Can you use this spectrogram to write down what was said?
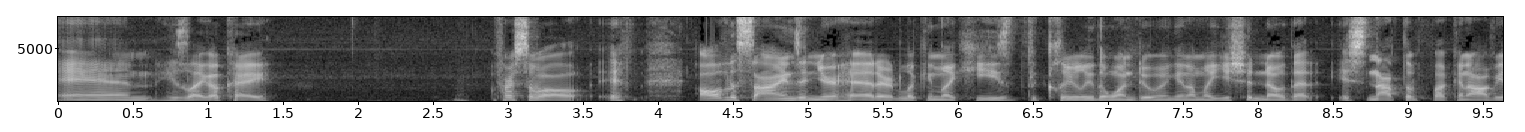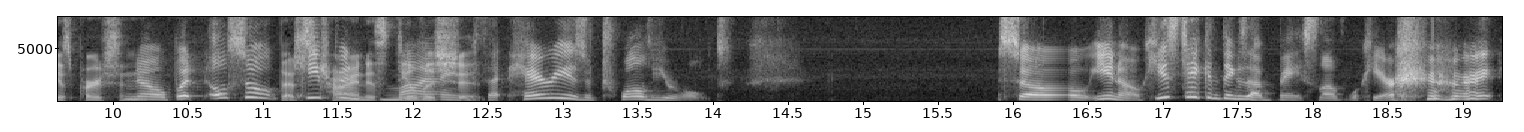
and he's like, "Okay." First of all, if all the signs in your head are looking like he's the, clearly the one doing it, I'm like, you should know that it's not the fucking obvious person. No, but also that's keep trying in to steal mind this shit. that Harry is a 12 year old. So, you know, he's taking things at base level here, right?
